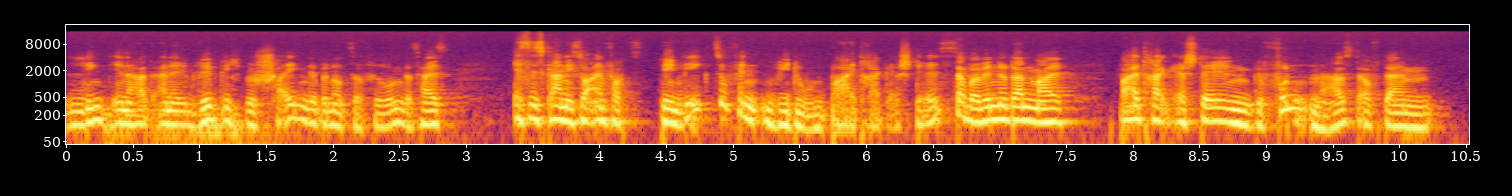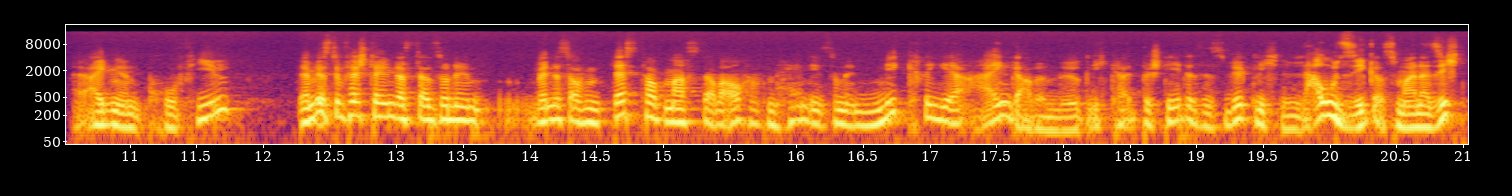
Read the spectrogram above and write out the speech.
LinkedIn hat eine wirklich bescheidene Benutzerführung. Das heißt, es ist gar nicht so einfach, den Weg zu finden, wie du einen Beitrag erstellst. Aber wenn du dann mal Beitrag erstellen gefunden hast auf deinem eigenen Profil, dann wirst du feststellen, dass da so eine, wenn du es auf dem Desktop machst, aber auch auf dem Handy, so eine mickrige Eingabemöglichkeit besteht. Das ist wirklich lausig aus meiner Sicht.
